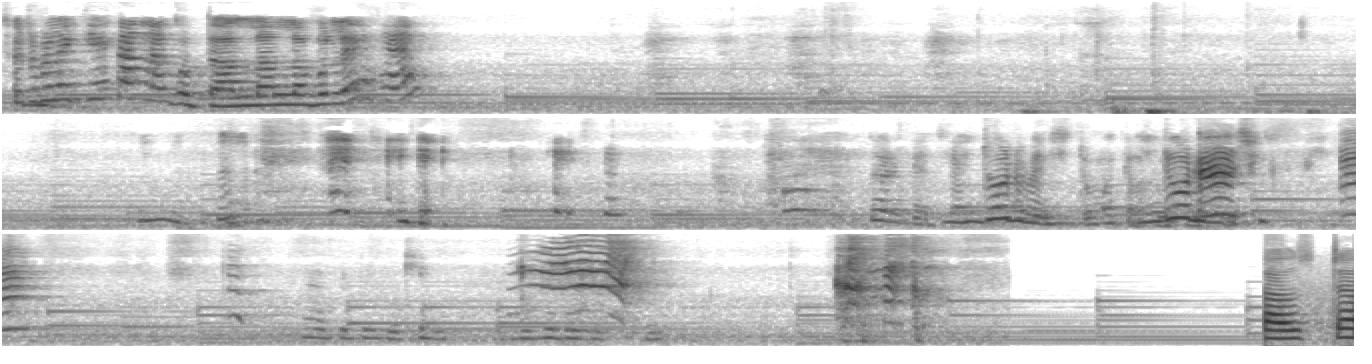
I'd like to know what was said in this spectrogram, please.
ছোটবেলায় কে কান্না করতো? আল্লাহ আল্লাহ বলে হ্যাঁ? জোর তোমাকে বেশি ব্লাউজটা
